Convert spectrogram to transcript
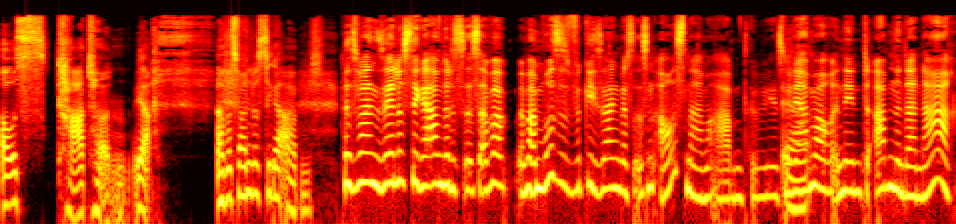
auskatern. Ja. Aber es war ein lustiger Abend. Das war ein sehr lustiger Abend. Das ist aber, man muss es wirklich sagen, das ist ein Ausnahmeabend gewesen. Ja. Wir haben auch in den Abenden danach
